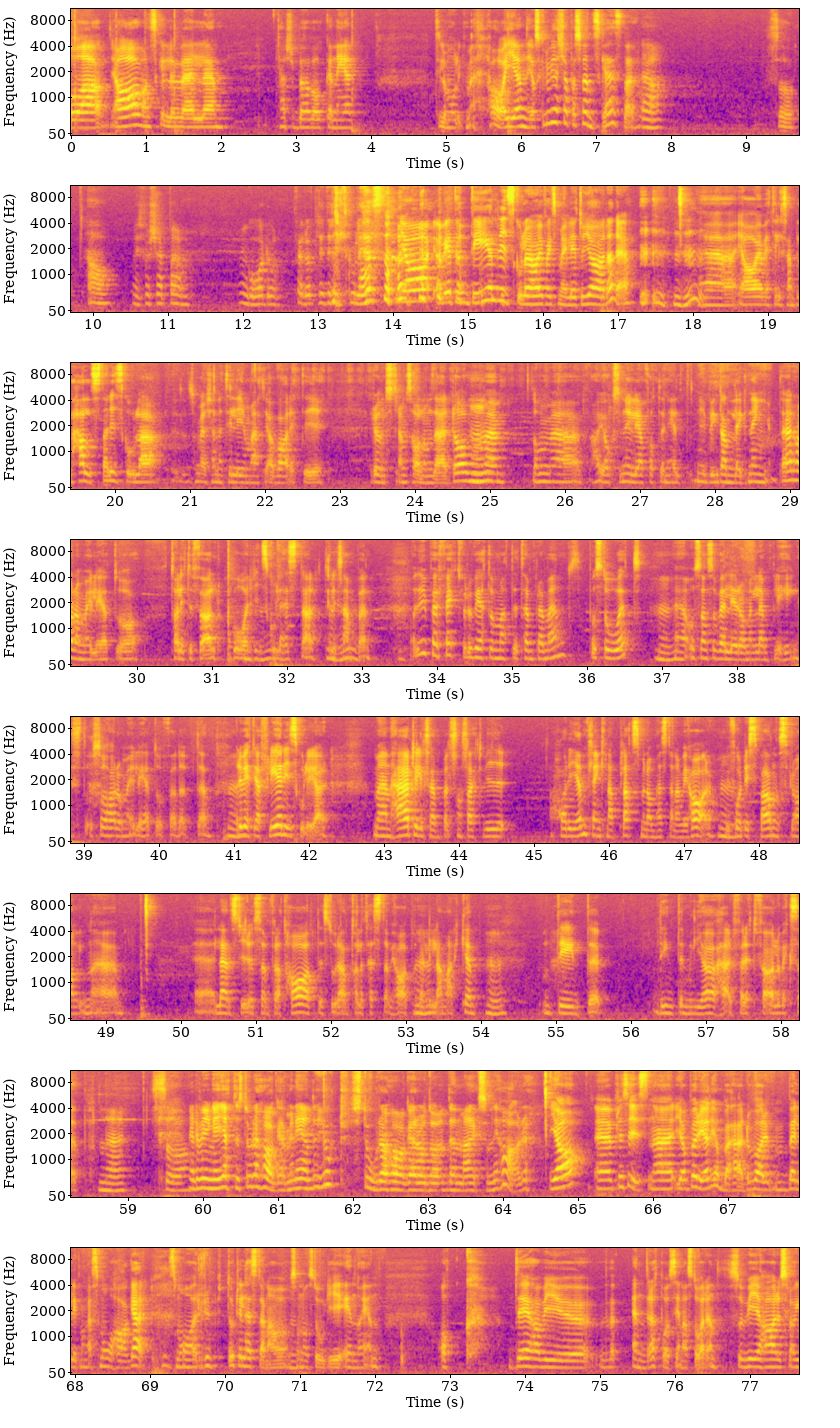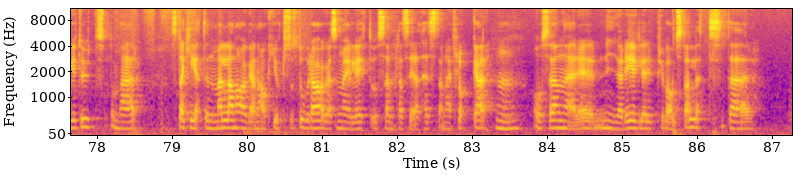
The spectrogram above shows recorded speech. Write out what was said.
ja, man skulle väl eh, kanske behöva åka ner till de olika... men, Ja, igen, jag skulle vilja köpa svenska hästar. Ja. Så ja. Vi får köpa en, en gård och föda upp lite ridskolehästar. ja, jag vet en del ridskolor har ju faktiskt möjlighet att göra det. Mhm. Eh, Ja, jag vet till exempel Hallsta ridskola som jag känner till i och med att jag har varit i runt Strömsholm där, de, Mm. eh, de eh, har ju också nyligen fått en helt nybyggd anläggning. Där har de möjlighet att ta lite föl på Mhm. ridskolehästar till Mhm. exempel. Och det är ju perfekt för då vet de att det är temperament på stoet Mm. eh, och sen så väljer de en lämplig hingst och så har de möjlighet att föda upp den. Mm. Och det vet jag fler ridskolor gör. Men här till exempel, som sagt, vi har egentligen knappt plats med de hästarna vi har. Mm. Vi får dispens från eh, Länsstyrelsen för att ha det stora antalet hästar vi har på den Mm. lilla marken. Mm. Det är inte, det är inte miljö här för ett föl att växa upp. Nej. Så, Ja, Det var inga jättestora hagar men ni har ändå gjort stora hagar och den mark som ni har. ja, eh, precis. När jag började jobba här då var det väldigt många småhagar. Små rutor till hästarna och, som de stod i en och en. Och det har vi ju ändrat på de senaste åren. Så vi har slagit ut de här staketen mellan hagarna och gjort så stora hagar som möjligt och sen placerat hästarna i flockar. Mm. Och sen är det nya regler i privatstallet där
